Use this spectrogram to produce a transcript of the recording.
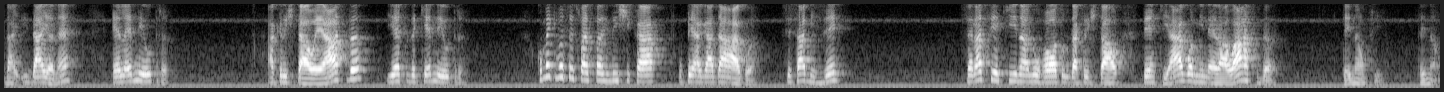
da Idaya, né? Ela é neutra. A cristal é ácida e essa daqui é neutra. Como é que vocês fazem para identificar o pH da água? Vocês sabem dizer? Será se aqui na, no rótulo da Cristal tem aqui água mineral ácida? Tem não, filho. Tem não.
